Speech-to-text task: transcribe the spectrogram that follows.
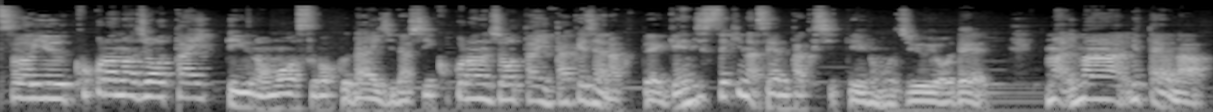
そういう心の状態っていうのもすごく大事だし、心の状態だけじゃなくて、現実的な選択肢っていうのも重要で、まあ今言ったような、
